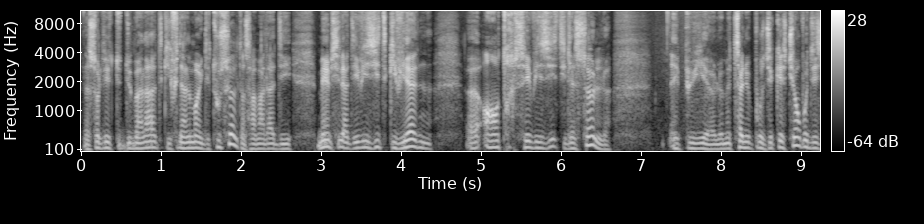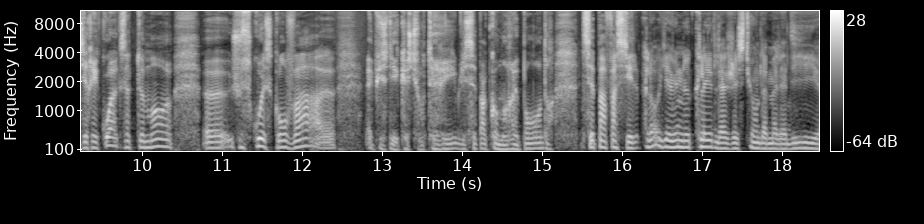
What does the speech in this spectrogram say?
La solitude du malade qui finalement il est tout seul dans sa maladie. Même s'il a des visites qui viennent euh, entre ses visite, il est seul. Et puis euh, le médecin lui pose des questions, vous désirez quoi exactement? Euh, Jusqu'où est-ce qu'on va? Euh, Et puis c'est des questions terribles, il ne sait pas comment répondre, c'est pas facile. Alors il y a une clé de la gestion de la maladie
